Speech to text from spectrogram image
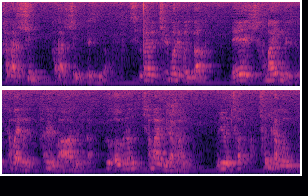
카다신 카다신 됐습니다. 그 다음에 7번에 보니까 내 샤마임도 있어요. 샤마임은 하늘과 그럽니다. 그 어근은 샤마임이라고 하는 우리는 천, 천이라고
